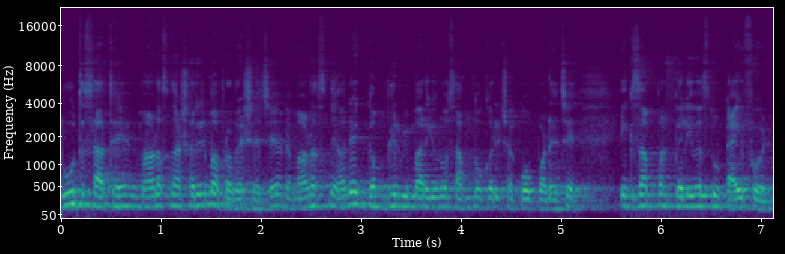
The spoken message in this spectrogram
દૂધ સાથે માણસના શરીરમાં પ્રવેશે છે અને માણસને અનેક ગંભીર બીમારીઓનો સામનો કરી શકવો પડે છે. એક્ઝામ્પલ પહેલી વસ્તુ ટાઇફોઇડ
